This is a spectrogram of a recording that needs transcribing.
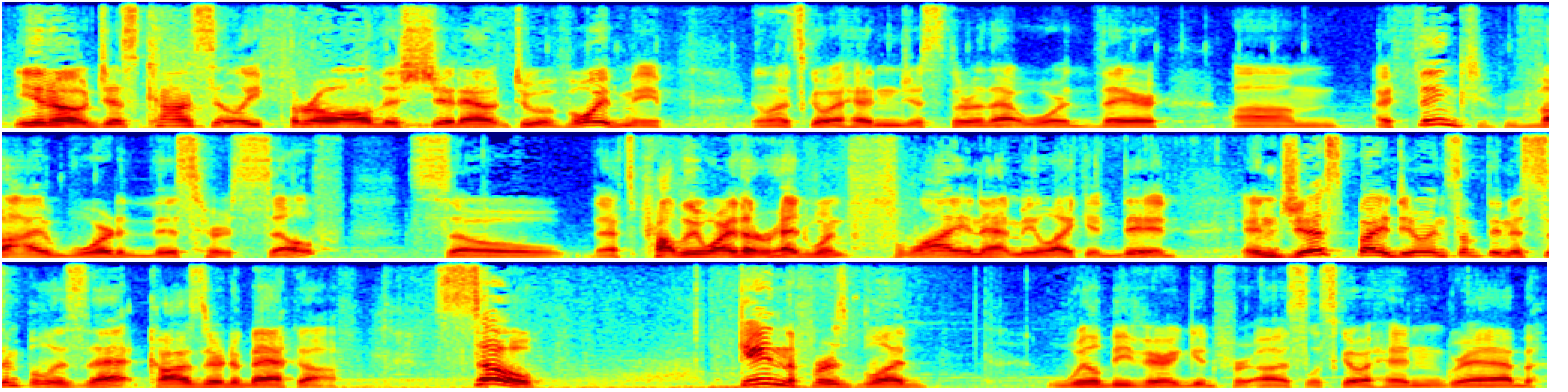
you know, just constantly throw all this shit out to avoid me. And let's go ahead and just throw that ward there. Um, I think Vi warded this herself, so that's probably why the red went flying at me like it did and just by doing something as simple as that, cause her to back off. So, gain the first blood will be very good for us. Let's go ahead and grab...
